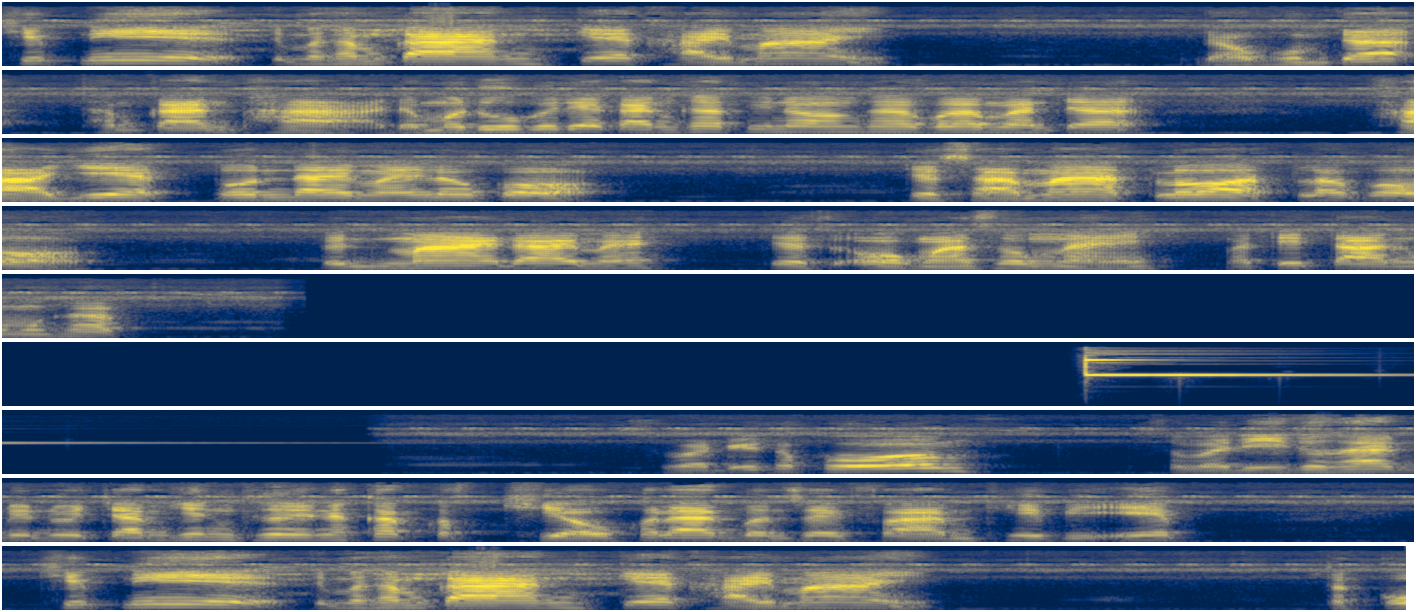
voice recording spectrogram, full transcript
คลิปนี้จะมาทำการแก้ไขไม้เดี๋ยวผมจะทำการผ่าเดี๋ยวมาดูไปด้วยกันครับพี่น้องครับว่ามันจะผ่าแยกต้นได้ไหมแล้วก็จะสามารถรอดแล้วก็เป็นไม้ได้ไหม จะออกมาทรงไหน มาติดตามกันครับสวัสดีครับผม สวัสดีทุกท่านเป็นประจำเช่นเคยนะครับ กับเขียวคราชบนไซฟาร์ม KPF คลิปนี้จะมาทำการแก้ไขไม้ตะโก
